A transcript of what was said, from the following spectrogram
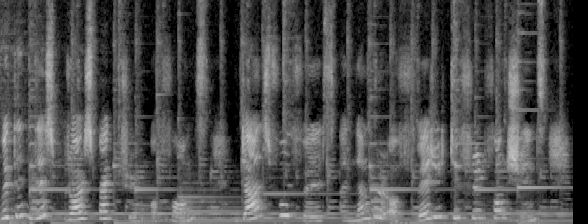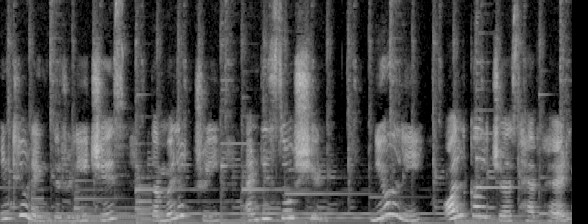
Within this broad spectrum of forms, dance fulfills a number of very different functions, including the religious, the military, and the social. Nearly all cultures have had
